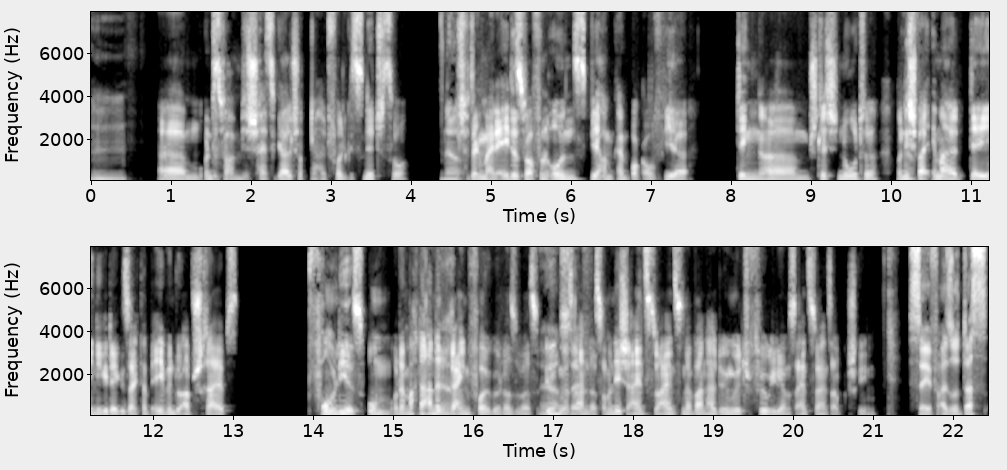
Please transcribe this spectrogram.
Mhm. Ähm, und das war mir scheißegal, ich hab mir halt voll gesnitcht, so. Ja. Ich hab dann gemeint, ey, das war von uns, wir haben keinen Bock auf hier Ding, ähm, schlechte Note. Und Ja. ich war immer derjenige, der gesagt hat, ey, wenn du abschreibst, formulier es um oder mach eine andere Ja. Reihenfolge oder sowas. Ja, Irgendwas safe. anderes, aber nicht eins zu eins. Und da waren halt irgendwelche Vögel, die haben es eins zu eins abgeschrieben. Safe. Also das,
